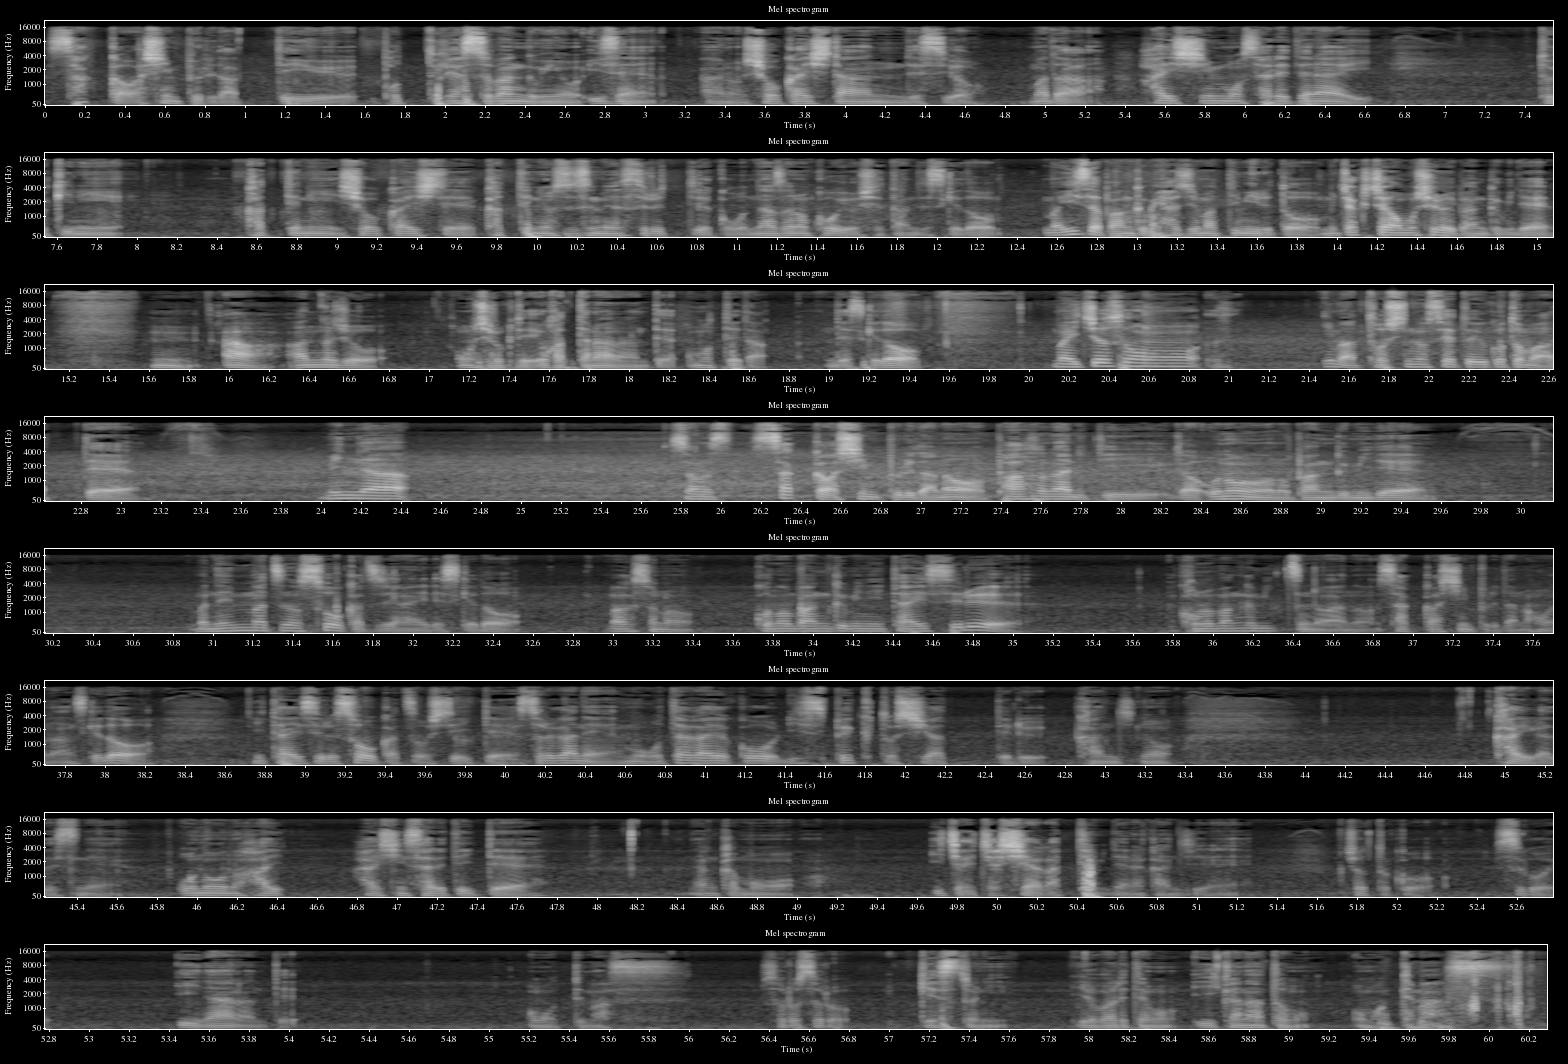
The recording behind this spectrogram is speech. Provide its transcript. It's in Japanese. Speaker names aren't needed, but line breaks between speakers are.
サッカーはシンプルだっていうポッドキャスト番組を以前あの紹介したんですよ。まだ配信もされてない時に勝手に紹介して勝手におすすめするっていうこう謎の行為をしてたんですけど、まあ、いざ番組始まってみるとめちゃくちゃ面白い番組で、うん、ああ案の定面白くてよかったななんて思ってたんですけど、まあ、一応その今年の瀬ということもあってみんなそのサッカーはシンプルだのパーソナリティがおのおのの番組で、まあ、年末の総括じゃないですけど、まあ、そのこの番組に対するこの番組っつうのはあのサッカーシンプルだの方なんですけどに対する総括をしていてそれがねもうお互いをこうリスペクトし合ってる感じの回がですねおのおの配信されていてなんかもうイチャイチャしやがってみたいな感じでねちょっとこうすごいいいななんて思ってます。そろそろゲストに呼ばれてもいいかなとも思ってます。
